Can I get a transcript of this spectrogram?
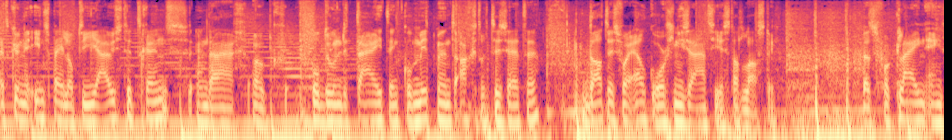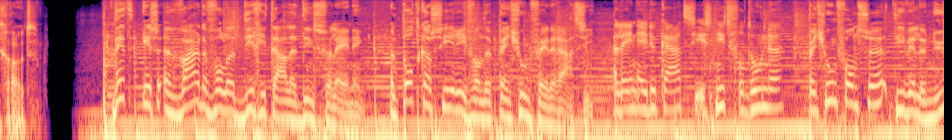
het kunnen inspelen op de juiste trends en daar ook voldoende tijd en commitment achter te zetten, dat is voor elke organisatie is dat lastig. Dat is voor klein en groot. Dit is een waardevolle digitale dienstverlening. Een podcastserie van de Pensioenfederatie. Alleen educatie is niet voldoende. Pensioenfondsen die willen nu,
